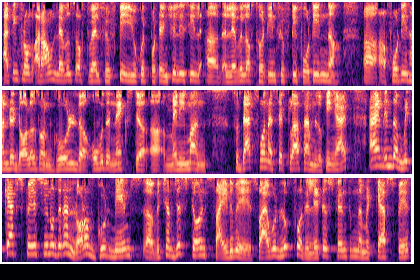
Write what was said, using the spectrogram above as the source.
I think from around levels of 1250, you could potentially see uh, the level of 1350, 14, uh, uh, 1400 dollars on gold uh, over the next uh, uh, many months. So that's one asset class I'm looking at. And in the mid-cap space, you know, there are a lot of good names which have just turned sideways. So I would look for relative strength in the mid-cap space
